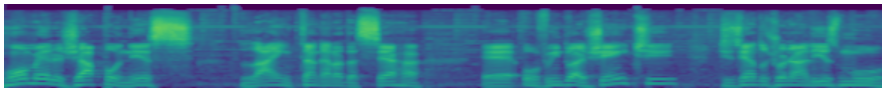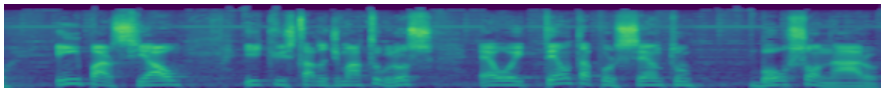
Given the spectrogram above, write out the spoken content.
Homer Japonês, lá em Tangará da Serra, é, ouvindo a gente, dizendo jornalismo imparcial e que o estado de Mato Grosso é 80% Bolsonaro.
